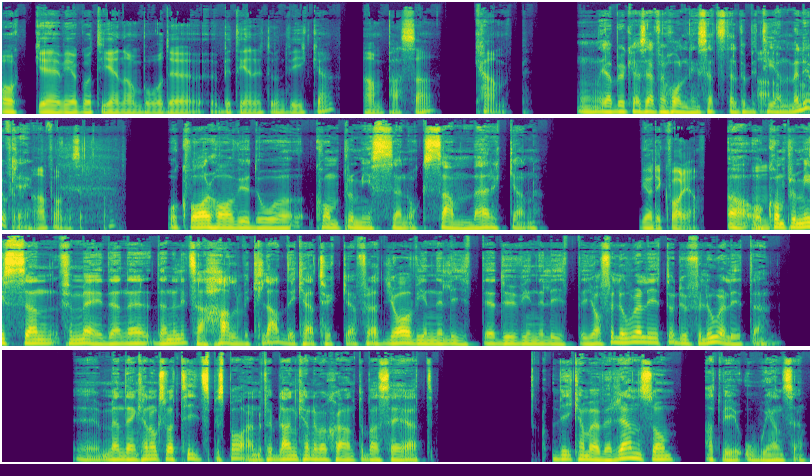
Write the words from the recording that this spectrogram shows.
Och eh, vi har gått igenom både beteendet undvika, anpassa, kamp. Mm, jag brukar säga förhållningssätt istället för beteende, men det är okej. Ja, förhållningssätt. Ja. Och kvar har vi då kompromissen och samverkan. Vi har det kvar ja. Ja, och Mm. kompromissen för mig, den är, den är lite så här halvkladdig kan jag tycka. För att jag vinner lite, du vinner lite, jag förlorar lite och du förlorar lite. Eh, Men den kan också vara tidsbesparande, för ibland kan det vara skönt att bara säga att vi kan vara överens om att vi är oense.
